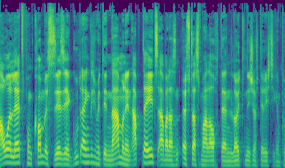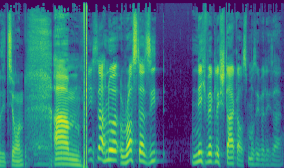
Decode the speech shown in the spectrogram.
Hourlets.com ist sehr, sehr gut eigentlich mit den Namen und den Updates, aber da sind öfters mal auch dann Leute nicht auf der richtigen Position. Ähm, Ich sag nur, Roster sieht nicht wirklich stark aus, muss ich wirklich sagen.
